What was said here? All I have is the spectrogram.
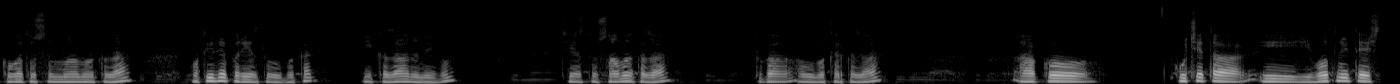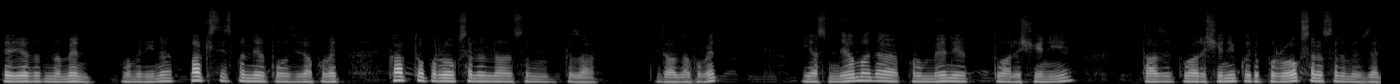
Когато Усама каза, отиде при Абу Бакър и каза на него, че Усама каза, тогава Абу Бакър каза, ако кучета и животните ще ядат на мен в Медина, пак ще изпълня този заповед, както пророк саллалаху каза, дал заповед. И аз няма да променя това решение, това решение, което пророк саллалаху е взел.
